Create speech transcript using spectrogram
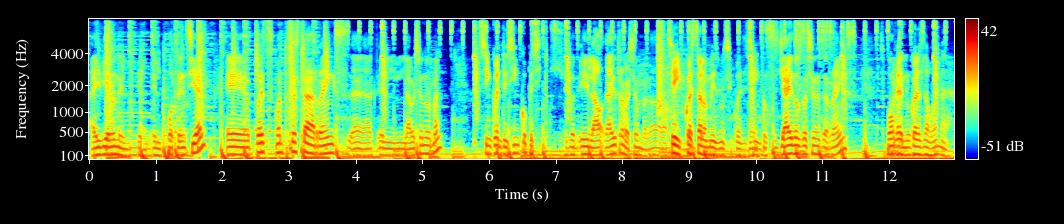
ahí vieron el, potencial. Eh, pues, ¿cuánto cuesta Ranks eh, la versión normal? 55 pesitos. Y la, hay otra versión, ¿verdad? Abajo. Sí, cuesta lo mismo, 55. Entonces ya hay dos versiones de Ranks. Supongo ¿Cuál, que cuál es la buena?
